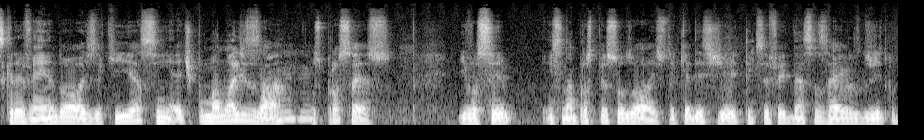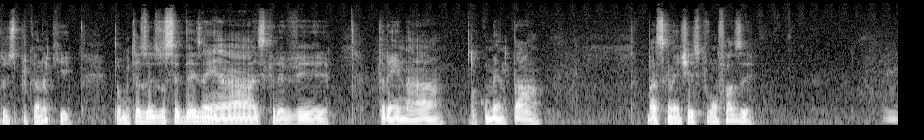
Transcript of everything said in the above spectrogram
escrevendo, ó, isso aqui é assim, é tipo manualizar uhum. os processos. E você ensinar para as pessoas, ó, isso daqui é desse jeito, tem que ser feito nessas regras, do jeito que eu estou explicando aqui. Então muitas vezes você desenhar, escrever, treinar, documentar. Basicamente é isso que vão fazer. Uhum.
